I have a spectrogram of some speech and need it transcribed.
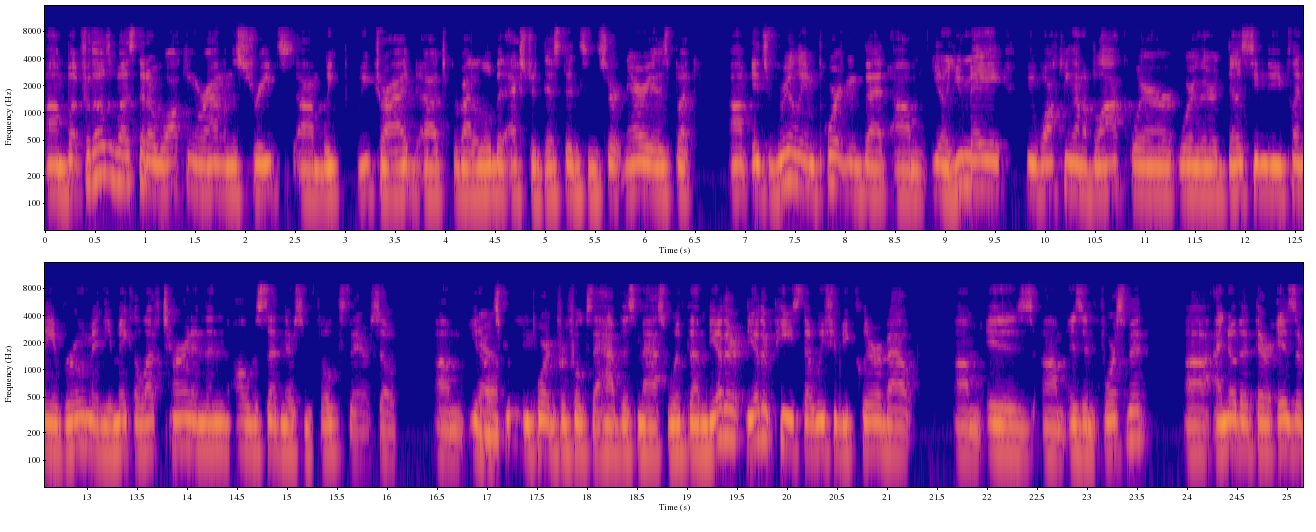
Um, but for those of us that are walking around on the streets, um, we we tried uh, to provide a little bit extra distance in certain areas, but um, it's really important that um, you know you may be walking on a block where where there does seem to be plenty of room, and you make a left turn, and then all of a sudden there's some folks there. So um, you know yeah. it's really important for folks to have this mask with them. The other the other piece that we should be clear about um, is um, is enforcement. Uh, I know that there is a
